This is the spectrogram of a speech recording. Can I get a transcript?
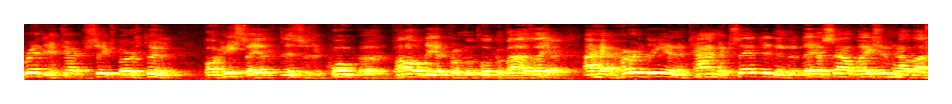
Corinthians chapter 6, verse 2. For he said, this is a quote uh, Paul did from the book of Isaiah, I have heard thee in a time accepted, in the day of salvation have I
